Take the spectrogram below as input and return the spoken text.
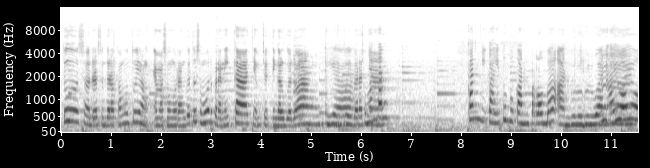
tuh saudara-saudara kamu tuh yang emang seumuran gue tuh semua udah pada nikah tinggal gue doang. Iya itu ibaratnya. cuman kan kan nikah itu bukan perlombaan dulu duluan Mm-mm. ayo ayo.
